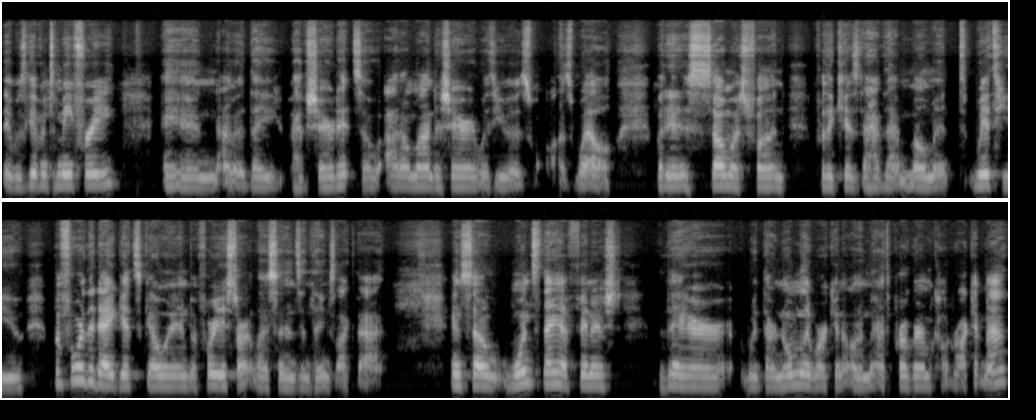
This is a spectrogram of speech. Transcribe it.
it was given to me free and uh, they have shared it so i don't mind to share it with you as, as well but it is so much fun for the kids to have that moment with you before the day gets going, before you start lessons and things like that. And so once they have finished their, they're normally working on a math program called Rocket Math.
